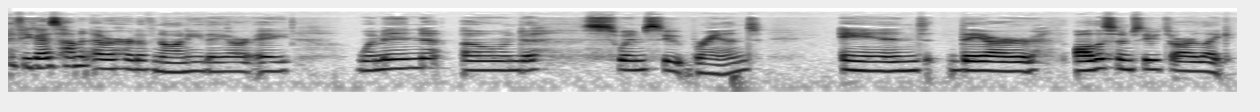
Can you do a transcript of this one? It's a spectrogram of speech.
If you guys haven't ever heard of Nani, they are a women owned swimsuit brand and they are all the swimsuits are like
